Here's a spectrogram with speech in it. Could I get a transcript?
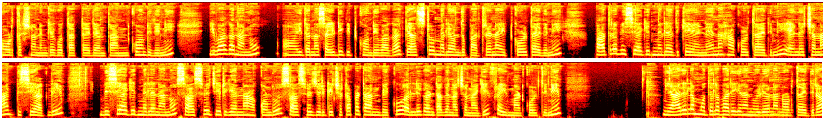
ನೋಡಿದ ತಕ್ಷಣ ನಿಮಗೆ ಗೊತ್ತಾಗ್ತಾ ಇದೆ ಅಂತ ಅಂದ್ಕೊಂಡಿದ್ದೀನಿ ಇವಾಗ ನಾನು ಇದನ್ನು ಸೈಡಿಗೆ ಇಟ್ಕೊಂಡು ಇವಾಗ ಗ್ಯಾಸ್ ಸ್ಟವ್ ಮೇಲೆ ಒಂದು ಪಾತ್ರೆನ ಇಟ್ಕೊಳ್ತಾ ಇದ್ದೀನಿ. ಪಾತ್ರೆ ಬಿಸಿ ಆಗಿದ್ಮೇಲೆ ಅದಕ್ಕೆ ಎಣ್ಣೆನ ಹಾಕ್ಕೊಳ್ತಾ ಇದ್ದೀನಿ. ಎಣ್ಣೆ ಚೆನ್ನಾಗಿ ಬಿಸಿ ಆಗಲಿ. ಬಿಸಿ ಆಗಿದ್ಮೇಲೆ ನಾನು ಸಾಸಿವೆ ಜೀರಿಗೆಯನ್ನು ಹಾಕ್ಕೊಂಡು ಸಾಸಿವೆ ಜೀರಿಗೆ ಚಟಪಟ ಅನ್ನಬೇಕು ಅಲ್ಲಿಗಂಟ ಅದನ್ನು ಚೆನ್ನಾಗಿ ಫ್ರೈ ಮಾಡ್ಕೊಳ್ತೀನಿ. ಯಾರೆಲ್ಲ ಮೊದಲ ಬಾರಿಗೆ ನನ್ನ ವಿಡಿಯೋನ ನೋಡ್ತಾ ಇದ್ದೀರಾ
